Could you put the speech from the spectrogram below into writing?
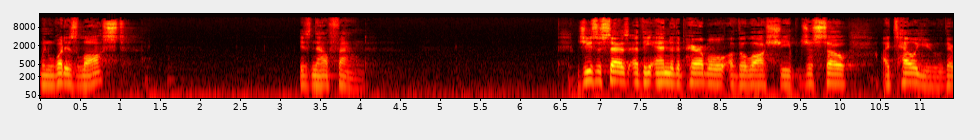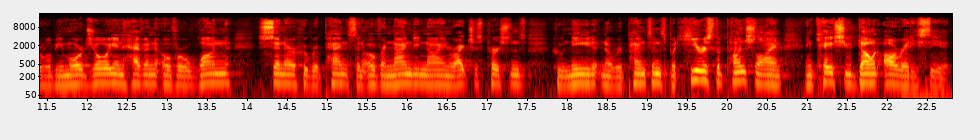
when what is lost is now found. Jesus says at the end of the parable of the lost sheep, just so I tell you, there will be more joy in heaven over one sinner who repents than over 99 righteous persons who need no repentance. But here's the punchline in case you don't already see it.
